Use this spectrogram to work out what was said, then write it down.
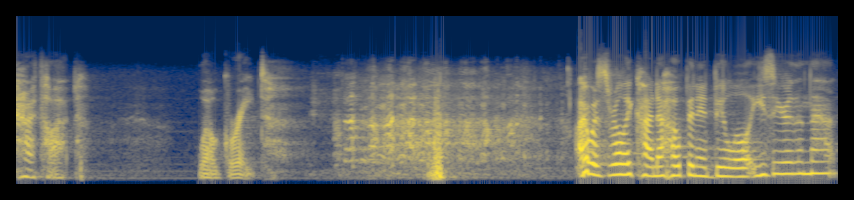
And I thought, well, great. I was really kind of hoping it'd be a little easier than that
